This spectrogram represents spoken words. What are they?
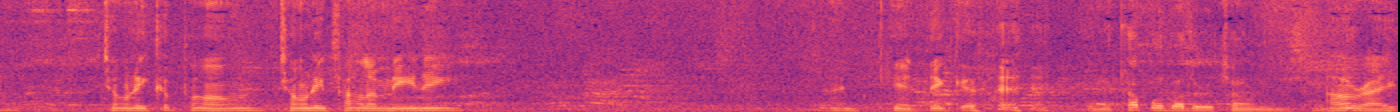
Capone. Tony Capone, Tony Palomini. I can't think of and a couple of other Tonys. All right.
